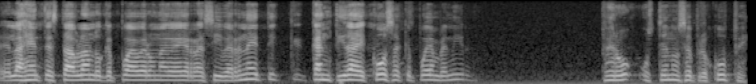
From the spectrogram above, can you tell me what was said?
Eh, la gente está hablando que puede haber una guerra cibernética, cantidad de cosas que pueden venir. Pero usted no se preocupe.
